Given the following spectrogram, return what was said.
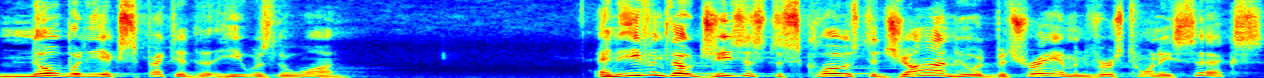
Nobody expected that he was the one. And even though Jesus disclosed to John who would betray him in verse 26,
